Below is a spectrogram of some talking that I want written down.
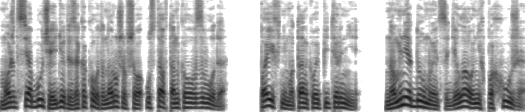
Может, вся буча идет из-за какого-то нарушившего устав танкового взвода. По-ихнему танковой пятерни. Но мне думается, дела у них похуже.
